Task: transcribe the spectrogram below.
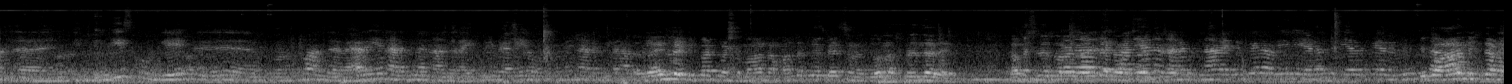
அந்த ஹிந்தி ஸ்கூல் கேட்டு ரொம்ப அந்த வேலையே நடக்கல நான் அந்த லைப்ரரி வேலையே ஒண்ணுமே ரயில்வே சொன்னாரு அந்த ரயில்வே கல்யாணம் கான்ட்ராக்ட் நடக்குது. நான் ரெண்டு இப்போ ஆரம்பிச்சிட்டாங்க.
